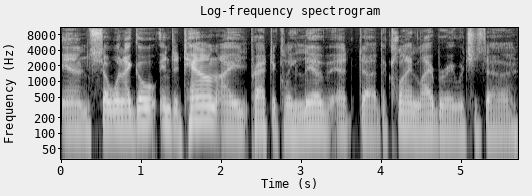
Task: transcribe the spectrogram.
And so when I go into town, I practically live at uh, the Cline Library, which is a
